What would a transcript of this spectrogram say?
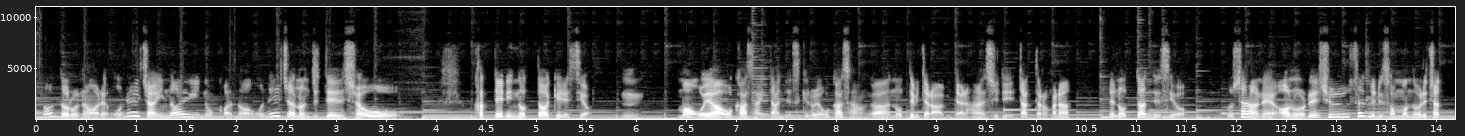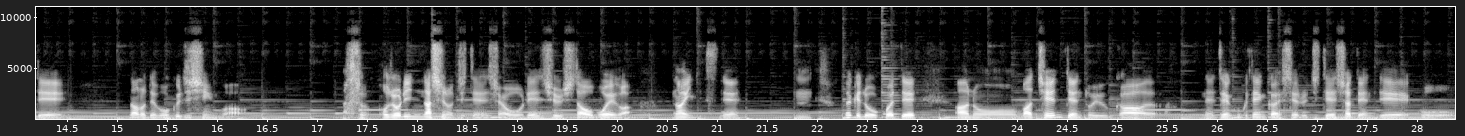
ー、なんだろうな、あれ、お姉ちゃんいないのかなお姉ちゃんの自転車を勝手に乗ったわけですよ。うん。まあ、親、お母さんいたんですけど、ね、お母さんが乗ってみたら、みたいな話だったのかな。で、乗ったんですよ。そしたらね、あの、練習せずにそのまま乗れちゃって、なので僕自身は、補助輪なしの自転車を練習した覚えがないんですね。うん。だけど、こうやって、あのー、まあ、チェーン店というか、ね、全国展開している自転車店で、こ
